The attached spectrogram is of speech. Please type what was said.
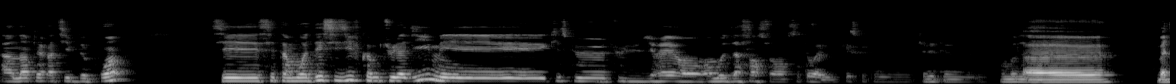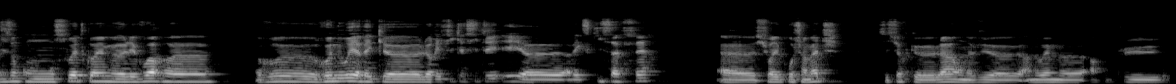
a un impératif de points. C'est un mois décisif, comme tu l'as dit, mais qu'est-ce que tu dirais en, mot de la fin sur cet OM Qu'est-ce que Quel était euh, bah, Disons qu'on souhaite quand même les voir euh, renouer avec euh, leur efficacité et euh, avec ce qu'ils savent faire euh, sur les prochains matchs. C'est sûr que là, on a vu un OM un peu plus,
